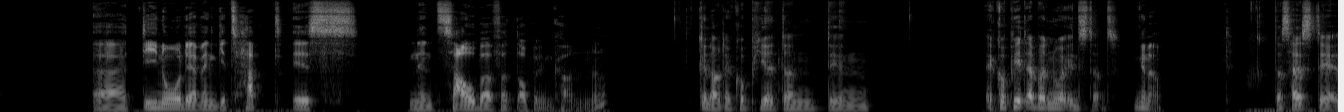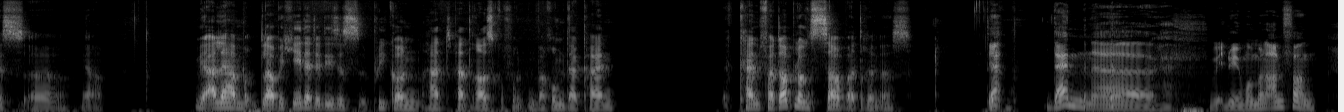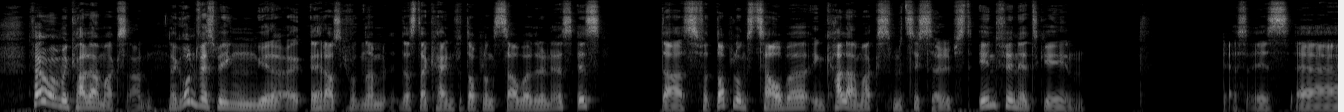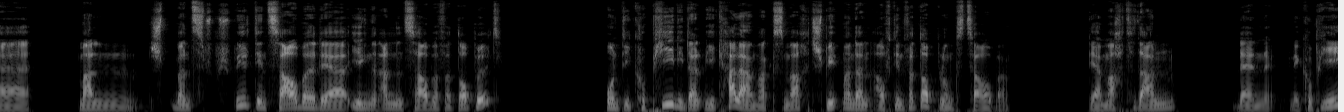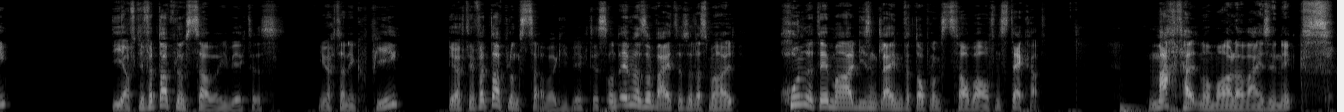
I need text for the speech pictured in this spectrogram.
äh, Dino, der, wenn getappt ist, einen Zauber verdoppeln kann, ne? Genau, der kopiert dann den. Er kopiert aber nur Instant. Genau. Das heißt, der ist, äh, ja. Wir alle haben, glaube ich, jeder, der dieses Precon hat, hat rausgefunden, warum da kein, kein Verdopplungszauber drin ist. Ja, dann, äh, wollen wir anfangen? Fangen wir mit Kalamax an. Der Grund, weswegen wir herausgefunden haben, dass da kein Verdopplungszauber drin ist, ist, dass Verdopplungszauber in Kalamax mit sich selbst Infinite gehen. Das ist, äh, man, man spielt den Zauber, der irgendeinen anderen Zauber verdoppelt. Und die Kopie, die dann wie Kalamax macht, spielt man dann auf den Verdopplungszauber. Der macht dann eine Kopie, die auf den Verdopplungszauber gewirkt ist. Die macht dann eine Kopie, die auf den Verdopplungszauber gewirkt ist. Und immer so weiter, sodass man halt hunderte Mal diesen gleichen Verdopplungszauber auf dem Stack hat. Macht halt normalerweise nix.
